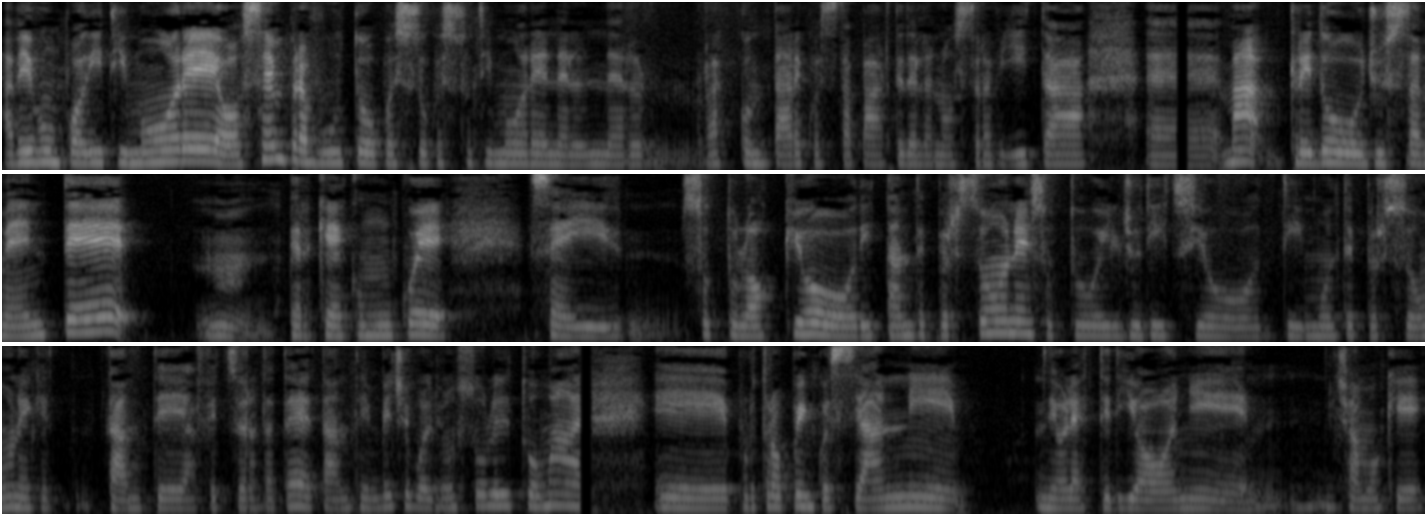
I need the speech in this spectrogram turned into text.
Avevo un po' di timore, ho sempre avuto questo, questo timore nel, nel raccontare questa parte della nostra vita, eh, ma credo giustamente, mm, perché comunque sei sotto l'occhio di tante persone, sotto il giudizio di molte persone, che tante affezionate a te, tante invece vogliono solo il tuo male e purtroppo in questi anni ne ho lette di ogni, diciamo che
